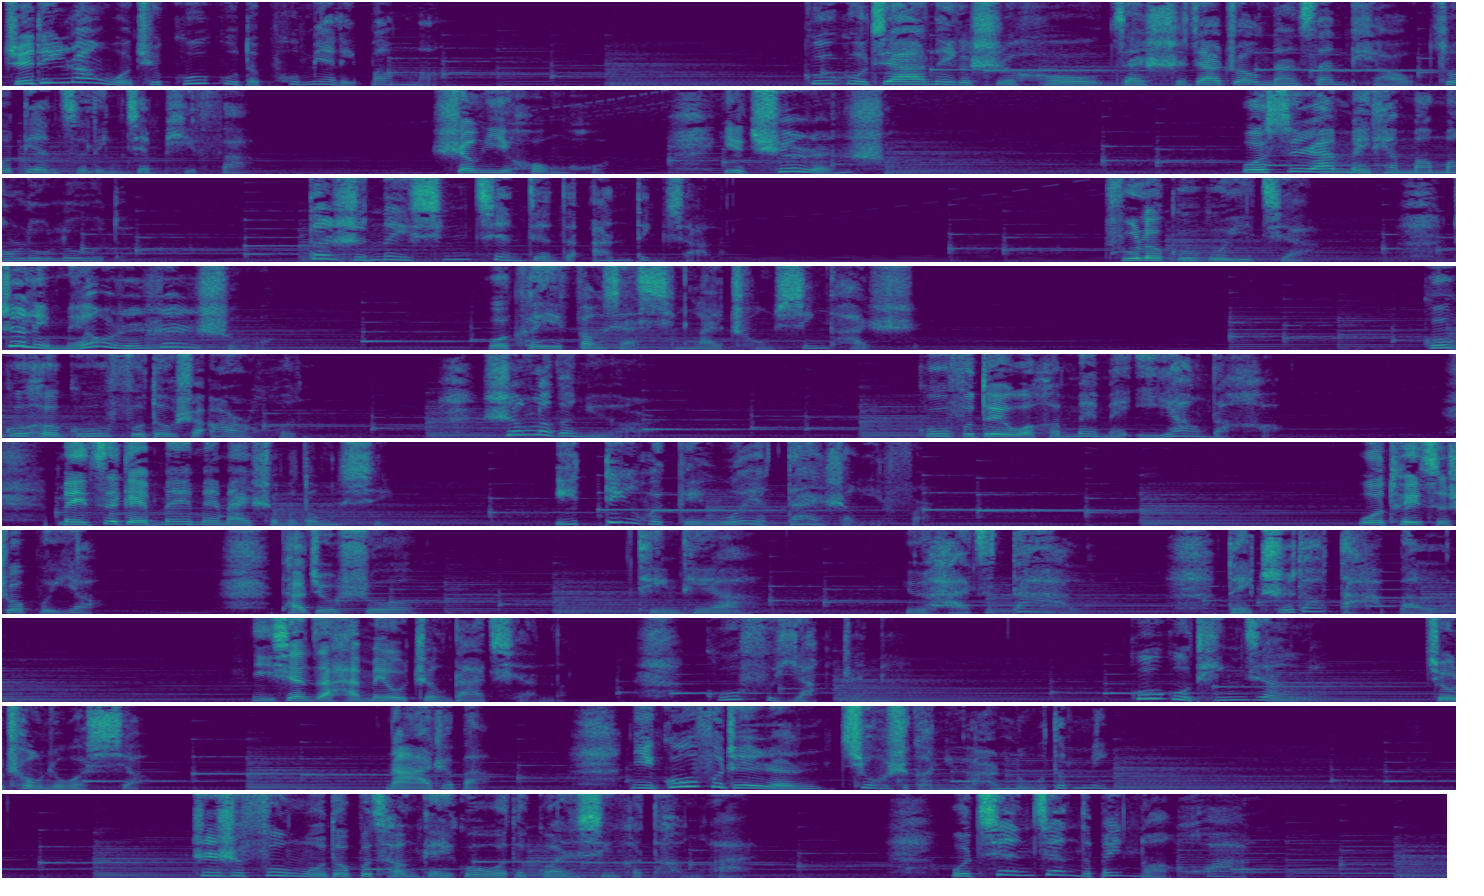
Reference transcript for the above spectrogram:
决定让我去姑姑的铺面里帮忙。姑姑家那个时候在石家庄南三条做电子零件批发，生意红火，也缺人手。我虽然每天忙忙碌碌的，但是内心渐渐的安定下来。除了姑姑一家，这里没有人认识我，我可以放下心来重新开始。姑姑和姑父都是二婚，生了个女儿。姑父对我和妹妹一样的好，每次给妹妹买什么东西，一定会给我也带上一份我推辞说不要，他就说：“婷婷啊，女孩子大了，得知道打扮了。你现在还没有挣大钱呢，姑父养着你。”姑姑听见了。就冲着我笑，拿着吧，你姑父这人就是个女儿奴的命。这是父母都不曾给过我的关心和疼爱，我渐渐的被暖化了，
